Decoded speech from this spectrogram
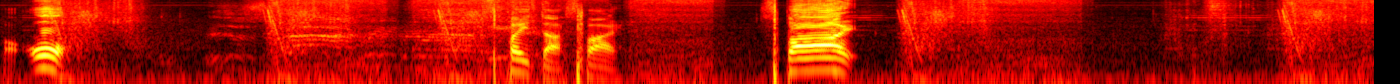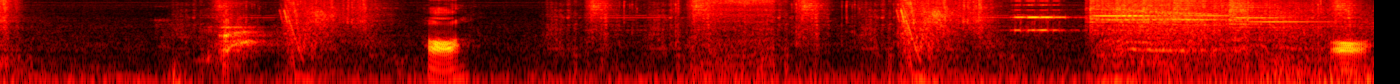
아, 어! There's a spy creeping around 스파이 있다 스파이 스파이 어. 어.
